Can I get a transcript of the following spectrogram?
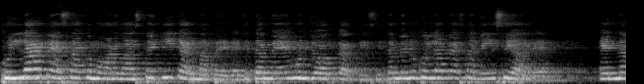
ਖੁੱਲਾ ਪੈਸਾ ਕਮਾਉਣ ਵਾਸਤੇ ਕੀ ਕਰਨਾ ਪਏਗਾ? ਜਿੱਦਾਂ ਮੈਂ ਹੁਣ ਜੌਬ ਕਰਦੀ ਸੀ, ਤਾਂ ਮੈਨੂੰ ਖੁੱਲਾ ਪੈਸਾ ਨਹੀਂ ਸੀ ਆ ਰਿਹਾ। ਇੰਨਾ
